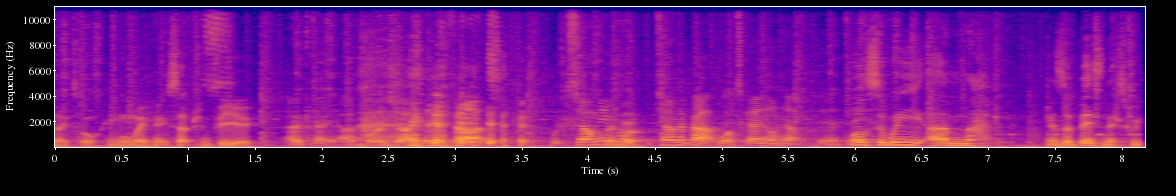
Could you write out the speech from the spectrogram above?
no talking. We'll make an exception for you. Okay, I apologise in advance. tell, me No more, tell me about what's going on up here. Well, so we, um, as a business, we,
